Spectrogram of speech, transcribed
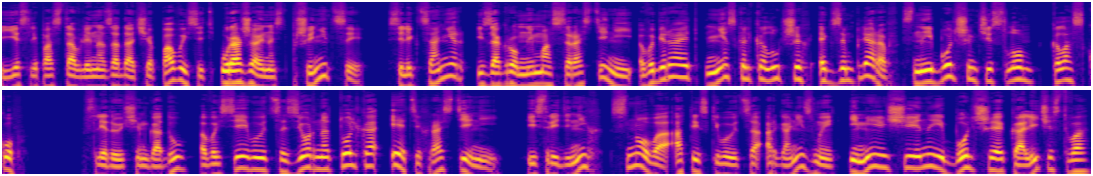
если поставлена задача повысить урожайность пшеницы, селекционер из огромной массы растений выбирает несколько лучших экземпляров с наибольшим числом колосков. В следующем году высеиваются зерна только этих растений, и среди них снова отыскиваются организмы, имеющие наибольшее количество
